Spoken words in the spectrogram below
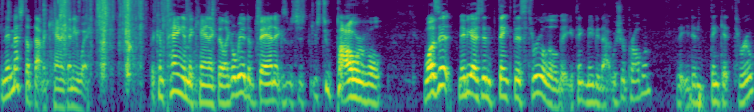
and they messed up that mechanic anyway. The companion mechanic, they're like, oh, we had to ban it because it was just it was too powerful. Was it? Maybe you guys didn't think this through a little bit. You think maybe that was your problem? That you didn't think it through?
